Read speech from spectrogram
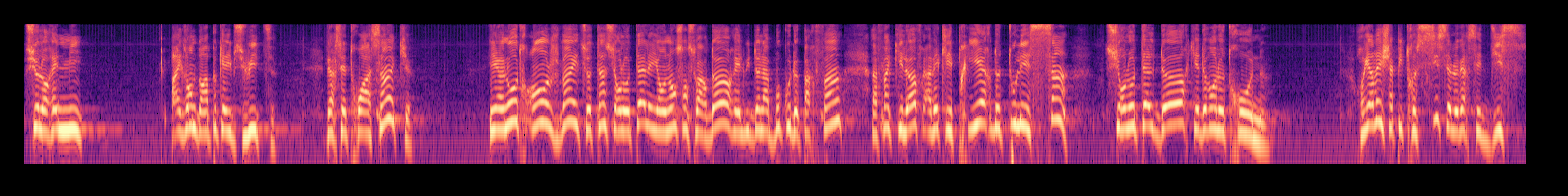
sur leur ennemi. Par exemple dans Apocalypse 8, versets 3 à 5, et un autre ange vint, il se tint sur l'autel ayant un encensoir d'or et lui donna beaucoup de parfums afin qu'il offre avec les prières de tous les saints sur l'autel d'or qui est devant le trône. Regardez chapitre 6 et le verset 10.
